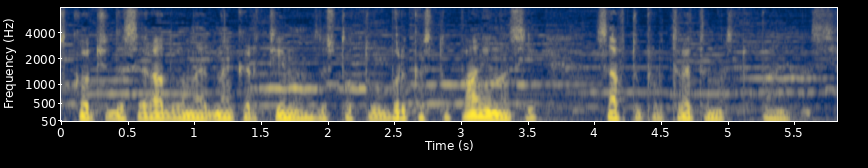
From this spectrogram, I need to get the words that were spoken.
скочи да се радва на една картина, защото обърка стопанина си, с автопортрета на стопанина си.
